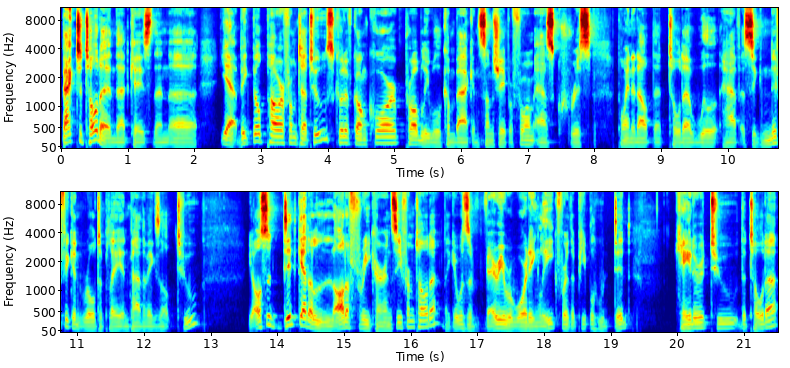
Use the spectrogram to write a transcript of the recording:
Back to Toda in that case, then. Uh, yeah, big build power from tattoos could have gone core. Probably will come back in some shape or form, as Chris pointed out that Toda will have a significant role to play in Path of Exile 2. You also did get a lot of free currency from Toda. Like it was a very rewarding league for the people who did cater to the Toda.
